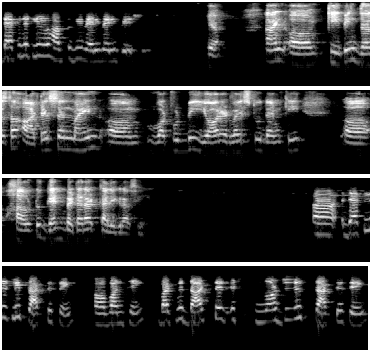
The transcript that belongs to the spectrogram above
definitely you have to be very very patient Yeah. And um, keeping just the artists in mind, um, what would be your advice to them ki, uh, how to get better at calligraphy? uh, definitely practicing uh, one thing but with that said it's not just practicing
